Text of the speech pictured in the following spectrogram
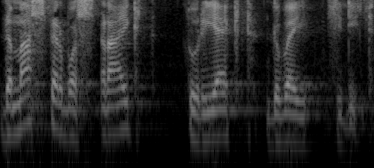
the master was right to react the way he did.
